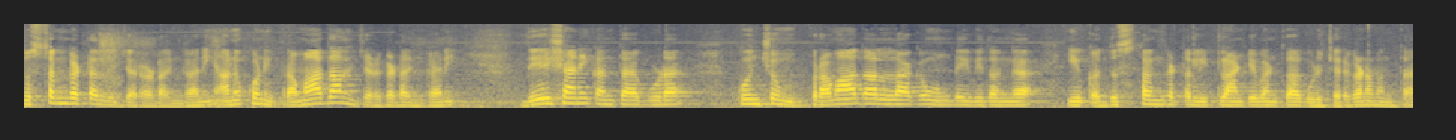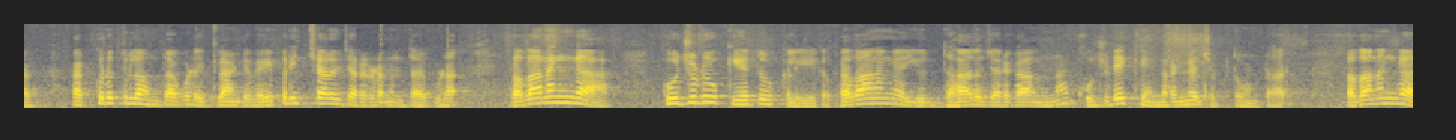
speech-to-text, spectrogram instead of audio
దుస్సంఘటనలు జరగడం కానీ అనుకోని ప్రమాదాలు జరగడం కానీ దేశానికంతా కూడా కొంచెం ప్రమాదాల్లాగా ఉండే విధంగా ఈ యొక్క దుస్సంఘటనలు ఇట్లాంటివంతా కూడా జరగడం అంతా ప్రకృతిలో అంతా కూడా ఇట్లాంటి వైపరీత్యాలు జరగడం అంతా కూడా ప్రధానంగా కుజుడు కేతు కలియక ప్రధానంగా యుద్ధాలు జరగాలన్నా కుజుడే కేంద్రంగా చెప్తూ ఉంటారు. ప్రధానంగా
